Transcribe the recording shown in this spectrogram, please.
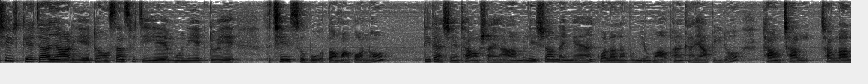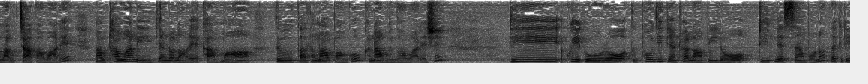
ရှိခဲ့ကြရတဲ့ဒေါန်ဆန်းစုကြည်ရဲ့မွေးနေ့အတွက်သချင်းဆိုဖို့အတော့မှာပေါ့နော်တီးတန့်ရှင်ထောင်ဆိုင်ဟာမလေးရှားနိုင်ငံကွာလာလမ်ပူမြို့မှာအဖမ်းခံရပြီးတော့ထောင်6လလောက်ကြာသွားပါတယ်။နောက်ထောင်ကနေပြန်လွတ်လာတဲ့အခါမှာသူသာသနာပေါင်ကိုခဏဝင်သွားပါတယ်ရှင်။ ဒီအခွေကိုတော့သူဖုန်ကြီးပြန်ထွက်လာပြီးတော့ဒီနှစ်ဆန်းပေါ့နော်တက္ကရာ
